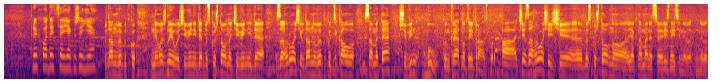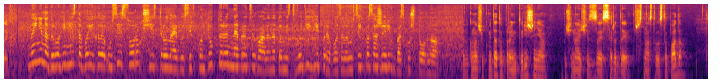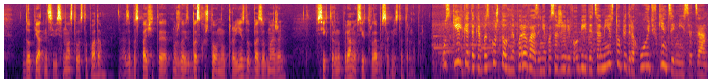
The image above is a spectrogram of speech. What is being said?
приходиться як вже є. В даному випадку неважливо, чи він йде безкоштовно, чи він йде за гроші. В даному випадку цікаво саме те, щоб він був конкретно цей транспорт. А чи за гроші, чи е, безкоштовно, як на мене, це різниці неве- невелика. Нині на дороги міста виїхали усі 46 тролейбусів. Кондуктори не працювали, натомість водії перевозили усіх пасажирів безкоштовно. Виконавчого комітету прийнято рішення, починаючи з середи 16 листопада до п'ятниці 18 листопада, забезпечити можливість безкоштовного проїзду без обмежень всіх тернополян у всіх тролейбусах міста Тернополя. Оскільки таке безкоштовне перевезення пасажирів обійдеться місту, підрахують в кінці місяця.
